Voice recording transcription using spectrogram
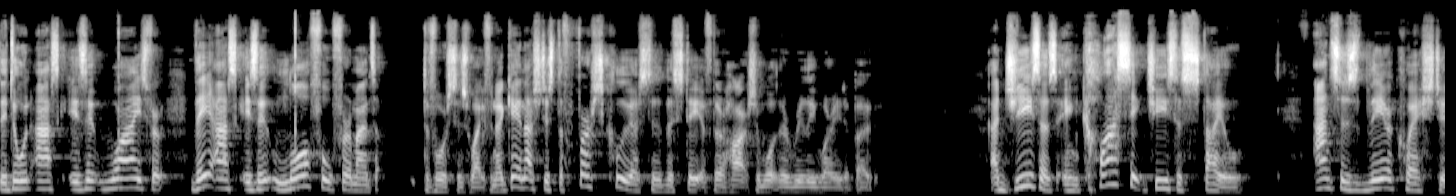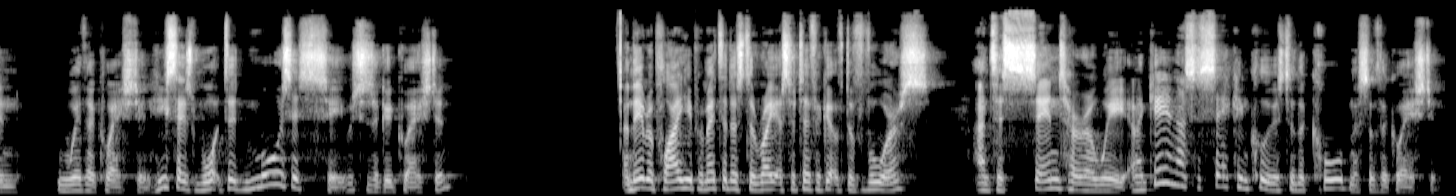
They don't ask, is it wise for, they ask, is it lawful for a man to divorce his wife? And again, that's just the first clue as to the state of their hearts and what they're really worried about. And Jesus, in classic Jesus style, answers their question with a question. He says, what did Moses say? Which is a good question. And they reply, he permitted us to write a certificate of divorce and to send her away. And again, that's the second clue as to the coldness of the question.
